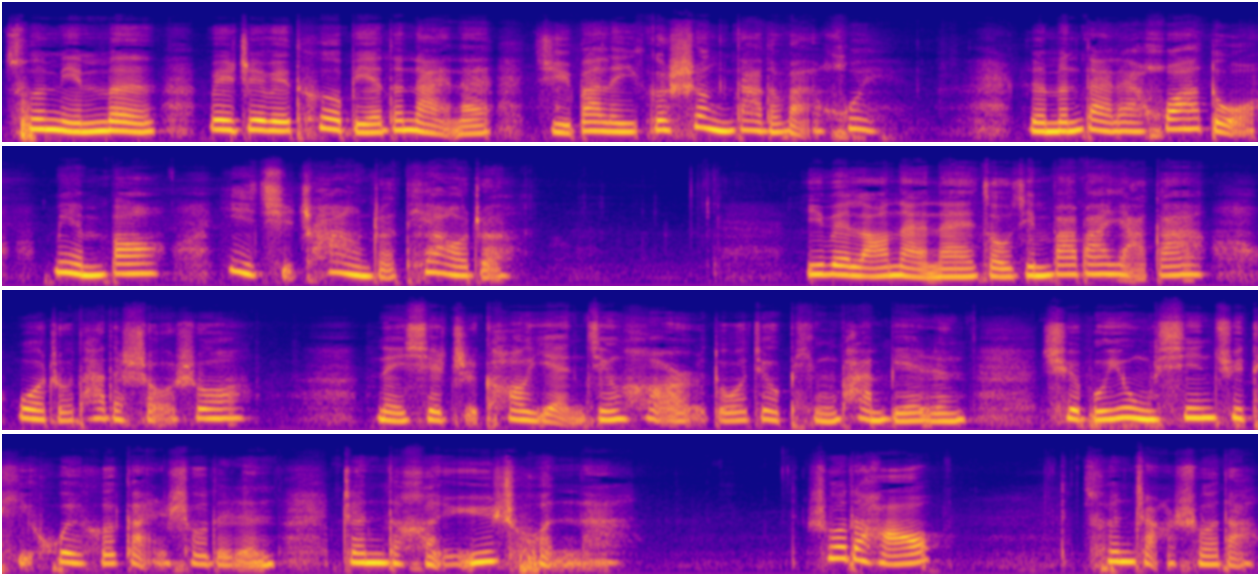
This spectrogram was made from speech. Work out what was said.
村民们为这位特别的奶奶举办了一个盛大的晚会，人们带来花朵、面包，一起唱着跳着。一位老奶奶走进巴巴雅嘎，握住他的手说。那些只靠眼睛和耳朵就评判别人，却不用心去体会和感受的人，真的很愚蠢呐！说得好，村长说道。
